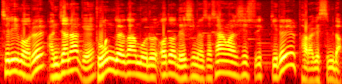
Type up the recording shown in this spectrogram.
트리머를 안전하게 좋은 결과물을 얻어내시면서 사용하실 수 있기를 바라겠습니다.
